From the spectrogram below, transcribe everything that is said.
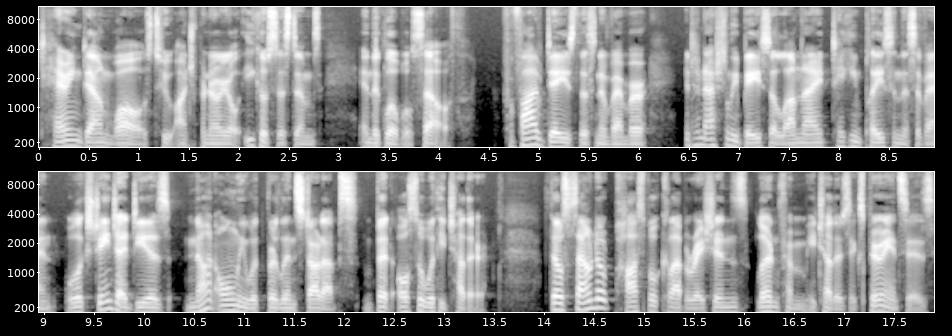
Tearing Down Walls to Entrepreneurial Ecosystems in the Global South. For five days this November, internationally based alumni taking place in this event will exchange ideas not only with Berlin startups, but also with each other. They'll sound out possible collaborations, learn from each other's experiences,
